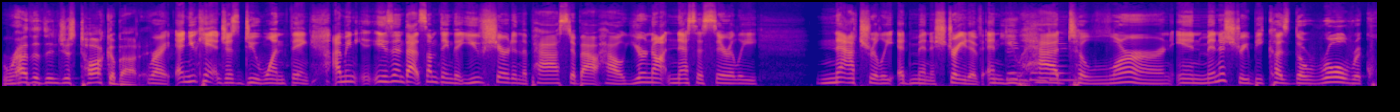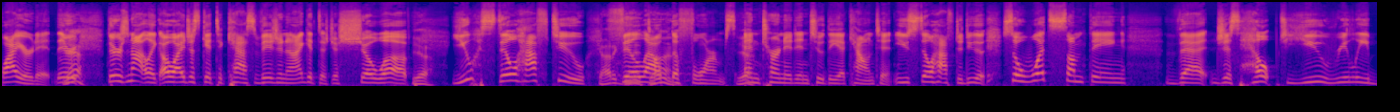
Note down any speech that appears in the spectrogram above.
rather than just talk about it. Right. And you can't just do one thing. I mean, isn't that something that you've shared in the past about how you're not necessarily naturally administrative and you ding, had ding, to learn in ministry because the role required it. There yeah. there's not like, oh, I just get to cast vision and I get to just show up. Yeah. You still have to Gotta fill out the forms yeah. and turn it into the accountant. You still have to do it. So what's something that just helped you really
